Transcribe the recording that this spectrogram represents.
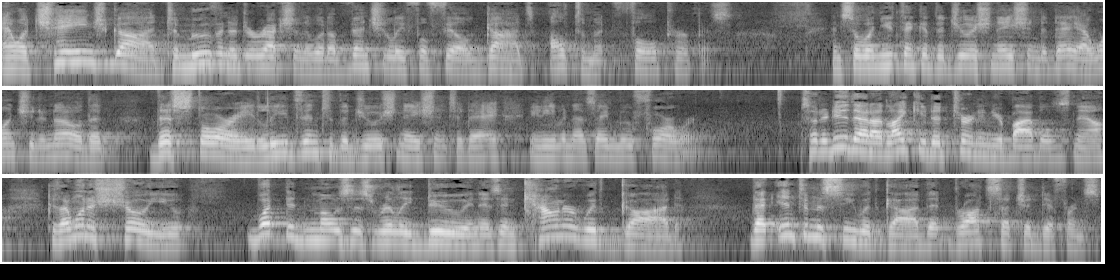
and would change God to move in a direction that would eventually fulfill God's ultimate full purpose. And so when you think of the Jewish nation today, I want you to know that this story leads into the Jewish nation today and even as they move forward. So to do that, I'd like you to turn in your Bibles now because I want to show you what did Moses really do in his encounter with God, that intimacy with God that brought such a difference.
